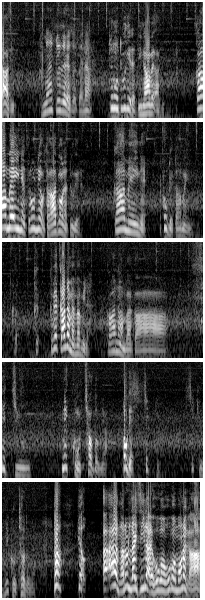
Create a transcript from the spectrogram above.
ရအာစီခင်ဗျာတွေ့ခဲ့တယ်ဆိုဘယ်နာကျွန်တော်တွေ့ခဲ့တယ်ဒီနားပဲအာစီကားမဲကြီးနဲ့သူတို့နှစ်ယောက်စကားပြောနေတွေ့ခဲ့တာကားမင်းနဲ့ဟုတ်တယ်ကားမဲကြီးခပြကားနာမည်မှတ်မိလားကားနံပါတ်ကစစ်ကျူ2963ညဟုတ်တယ်စစ်ကူစစ်ကူနှစ်ကို6တုံးဟာဟဲ့အာအာငါတို့လိုက်စည်းလာတယ်ဟိုကောင်ဟိုကောင်မောင်းတဲ့ကား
